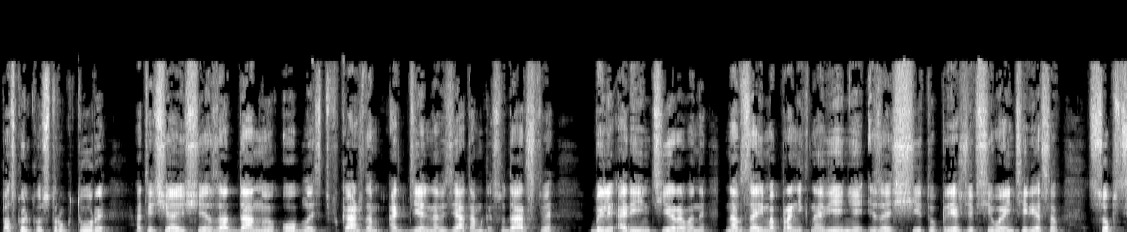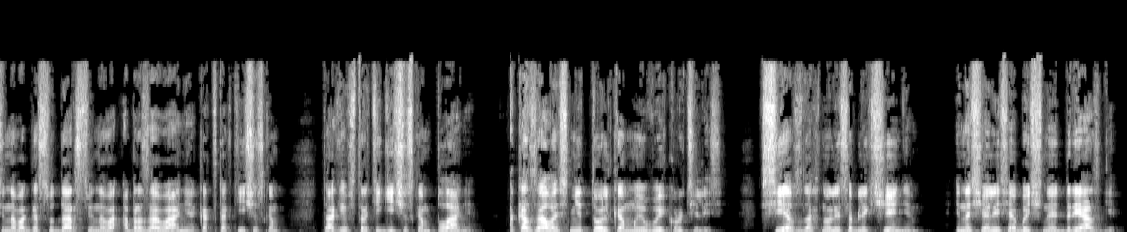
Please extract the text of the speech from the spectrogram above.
поскольку структуры, отвечающие за данную область в каждом отдельно взятом государстве, были ориентированы на взаимопроникновение и защиту прежде всего интересов собственного государственного образования как в тактическом, так и в стратегическом плане. Оказалось, не только мы выкрутились. Все вздохнули с облегчением, и начались обычные дрязги.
